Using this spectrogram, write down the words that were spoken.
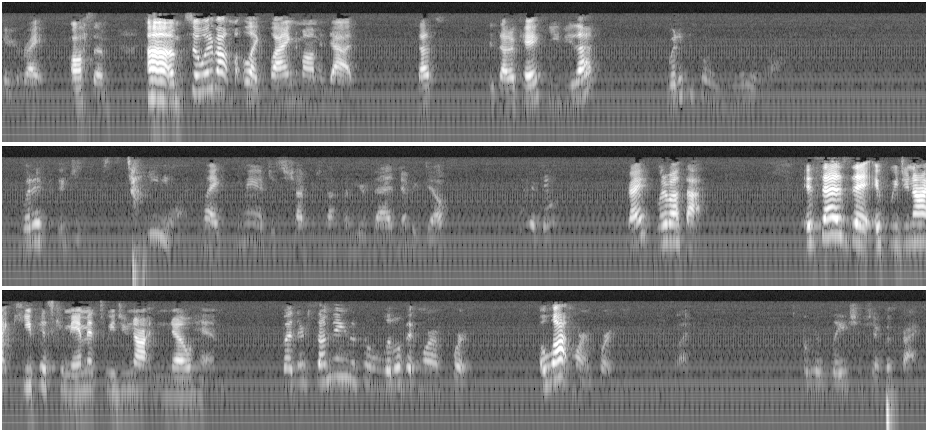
Okay, you're right. Awesome. Um, so what about like lying to mom and dad? That's is that okay? Can you do that? What if it's a little lie? What if it's just, just a tiny one? Like you may have just shoved your stuff under your bed, no big deal. No big deal. Right? What about that? It says that if we do not keep his commandments, we do not know him. But there's something that's a little bit more important. A lot more important. A relationship with Christ.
